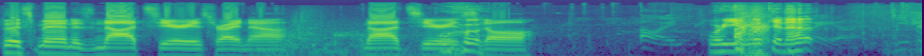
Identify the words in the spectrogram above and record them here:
This man is not serious right now. Not serious at all. Oil, Where are you looking at? where? Give it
